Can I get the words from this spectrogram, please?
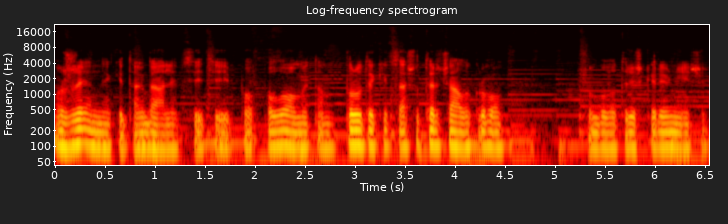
ожинник і так далі. Всі ті поломи, там прутики, все, що терчало кругом, щоб було трішки рівніше.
